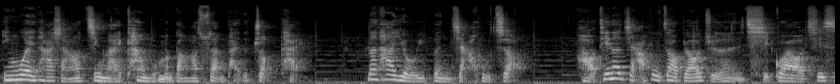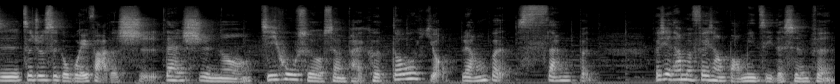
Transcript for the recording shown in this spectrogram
因为他想要进来看我们帮他算牌的状态，那他有一本假护照。好，听到假护照不要觉得很奇怪哦，其实这就是个违法的事。但是呢，几乎所有算牌客都有两本、三本，而且他们非常保密自己的身份。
